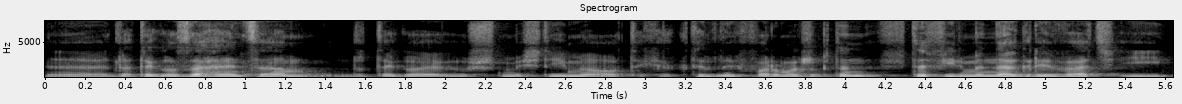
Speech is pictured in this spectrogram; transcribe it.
E, dlatego zachęcam do tego, jak już myślimy o tych aktywnych formach, żeby ten, te filmy nagrywać i,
